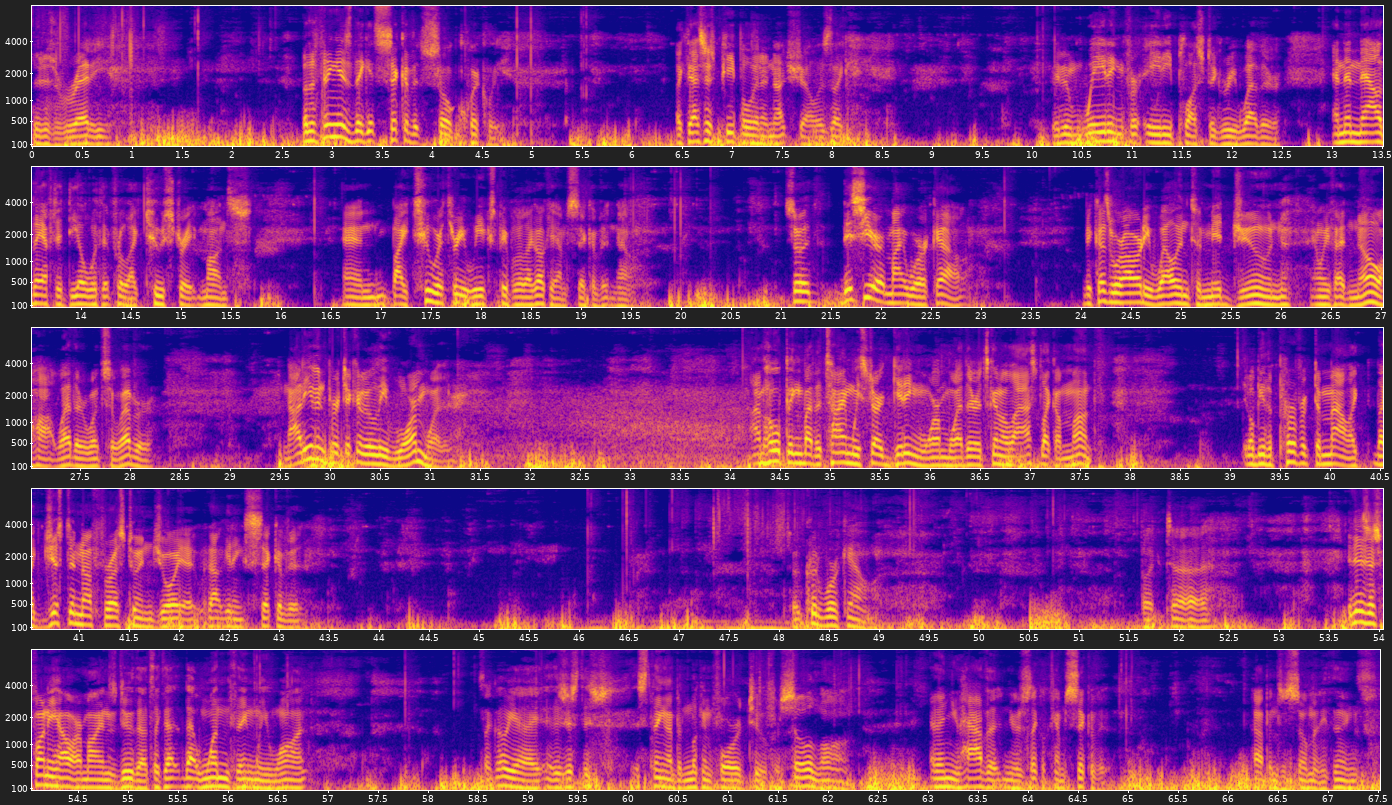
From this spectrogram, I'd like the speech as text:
They're just ready. But the thing is, they get sick of it so quickly. Like that's just people in a nutshell. Is like they've been waiting for 80 plus degree weather, and then now they have to deal with it for like two straight months. And by two or three weeks, people are like, "Okay, I'm sick of it now." So this year it might work out because we're already well into mid June and we've had no hot weather whatsoever. Not even particularly warm weather. I'm hoping by the time we start getting warm weather, it's going to last like a month. It'll be the perfect amount, like like just enough for us to enjoy it without getting sick of it. So it could work out. But uh, it is just funny how our minds do that. It's like that, that one thing we want it's like, oh yeah, it's just this this thing I've been looking forward to for so long, and then you have it, and you're just like, okay, I'm sick of it. it happens with so many things.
